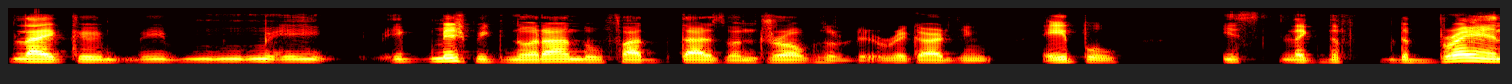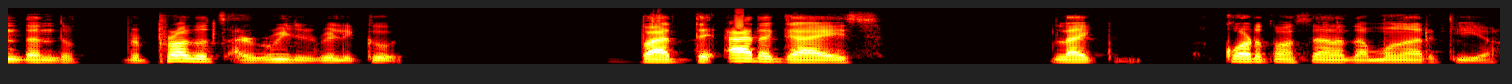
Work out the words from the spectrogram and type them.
like me- me- me- mesmo ignorando o fato de estares on drugs regarding Apple, it's like the the brand and the, the products are really really good. But the other guys like cortam a cena da monarquia.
